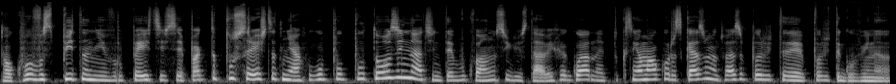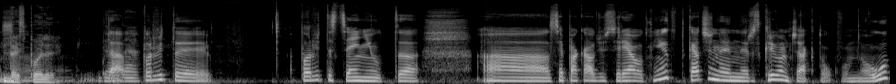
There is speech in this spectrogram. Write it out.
Толкова възпитани европейци все пак да посрещат някого по, по този начин. Те буквално си ги оставиха гладна. Тук сега малко разказвам, но това са първите, първите глави на... Без спойлери. Да, да, да. първите първите сцени от а, все пак аудиосериал от книгата, така че не, не разкривам чак толкова много.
